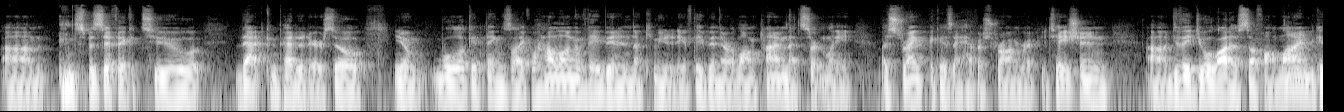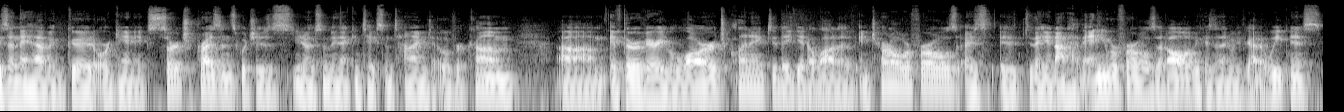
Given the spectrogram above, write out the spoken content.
Um, specific to that competitor. So, you know, we'll look at things like, well, how long have they been in the community? If they've been there a long time, that's certainly a strength because they have a strong reputation. Uh, do they do a lot of stuff online? Because then they have a good organic search presence, which is, you know, something that can take some time to overcome. Um, if they're a very large clinic, do they get a lot of internal referrals? Is, is, do they not have any referrals at all? Because then we've got a weakness.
